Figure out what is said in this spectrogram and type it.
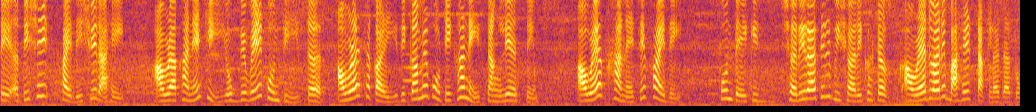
ते अतिशय फायदेशीर आहे. आवळा खाण्याची योग्य वेळ कोणती? तर आवळा सकाळी रिकाम्या पोटी खाणे चांगले असते. आवळ्या खाण्याचे फायदे. कोणते की शरीरातील विषारी घटक आवळ्याद्वारे बाहेर टाकला जातो.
